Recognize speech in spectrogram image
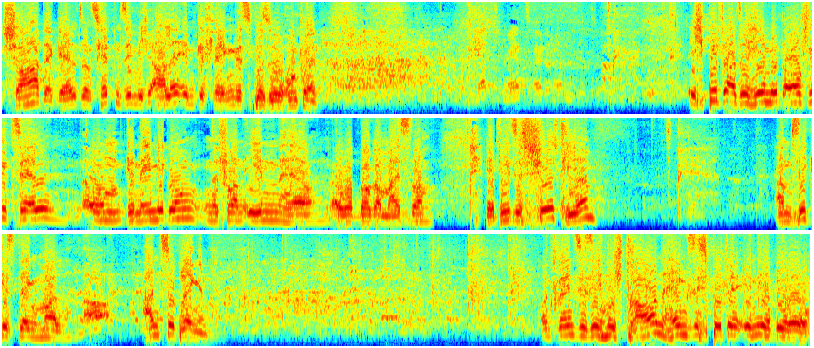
Schade, gell? Sonst hätten Sie mich alle im Gefängnis besuchen können. Mehr Zeit haben Sie jetzt. Ich bitte also hiermit offiziell um Genehmigung von Ihnen, Herr Oberbürgermeister, äh, dieses Schild hier am Siegesdenkmal anzubringen. Und wenn Sie sich nicht trauen, hängen Sie es bitte in Ihr Büro.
